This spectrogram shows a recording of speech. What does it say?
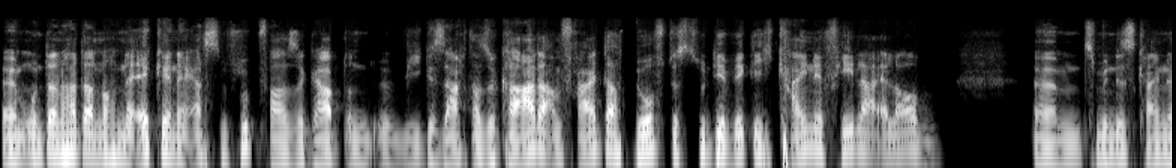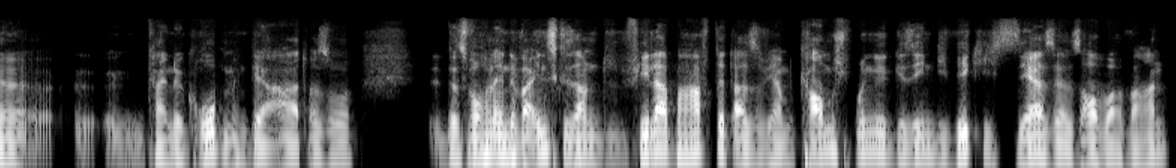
Ähm, und dann hat er noch eine Ecke in der ersten Flugphase gehabt. Und äh, wie gesagt, also gerade am Freitag durftest du dir wirklich keine Fehler erlauben. Ähm, zumindest keine, äh, keine groben in der Art. Also das Wochenende war insgesamt fehlerbehaftet. Also wir haben kaum Sprünge gesehen, die wirklich sehr, sehr sauber waren.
